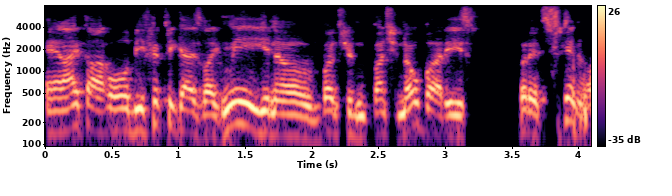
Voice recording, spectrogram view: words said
And i thought well it'll be 50 guys like me you know a bunch of bunch of nobodies but it's you know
